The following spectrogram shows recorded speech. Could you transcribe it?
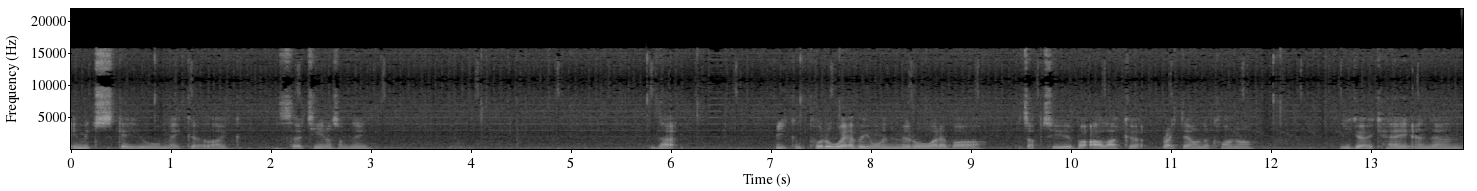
Image scale make it like 13 or something. That you can put it wherever you want in the middle or whatever. It's up to you but I like it right there on the corner. You go okay and then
